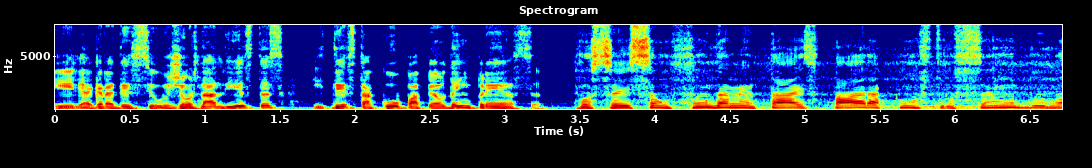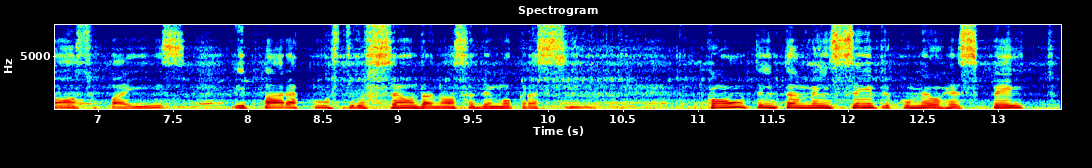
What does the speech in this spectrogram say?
Ele agradeceu os jornalistas e destacou o papel da imprensa. Vocês são fundamentais para a construção do nosso país e para a construção da nossa democracia. Contem também sempre com o meu respeito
